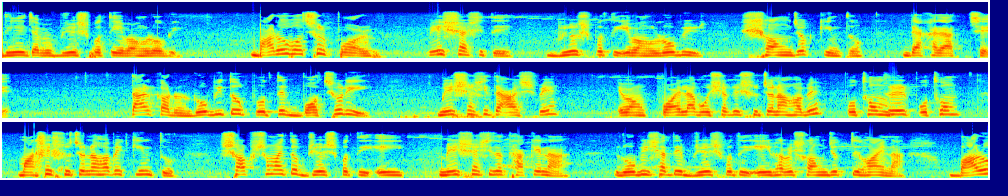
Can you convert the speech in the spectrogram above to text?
দিয়ে যাবে বৃহস্পতি এবং রবি। বারো বছর পর মেষ রাশিতে বৃহস্পতি এবং রবির সংযোগ কিন্তু দেখা যাচ্ছে। তার কারণ, রবি তো প্রত্যেক বছরই মেষ রাশিতে আসবে এবং পয়লা বৈশাখের সূচনা হবে, প্রথম প্রথম মাসের সূচনা হবে, কিন্তু সব সময় তো বৃহস্পতি এই মেষ রাশিতে থাকে না, রবির সাথে বৃহস্পতি এইভাবে সংযুক্তি হয় না। বারো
